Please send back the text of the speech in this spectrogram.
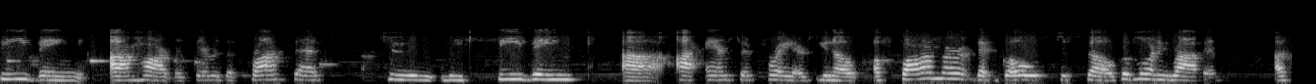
receiving our harvest. There is a process to receiving uh, our answered prayers. You know, a farmer that goes to sow. Good morning, Robin. A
